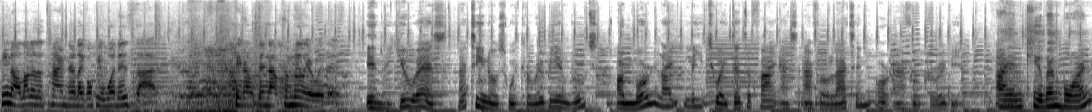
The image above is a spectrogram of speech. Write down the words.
That I'm Latina, a lot of the time they're like, okay, what is that? They don't, they're not familiar with it. In the US, Latinos with Caribbean roots are more likely to identify as Afro Latin or Afro Caribbean. I am Cuban born,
